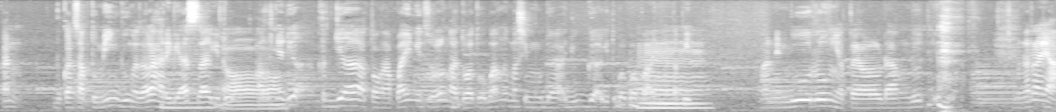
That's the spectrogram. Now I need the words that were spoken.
kan bukan sabtu minggu masalah hari biasa gitu. Oh. harusnya dia kerja atau ngapain gitu. Soalnya nggak tua-tua banget masih muda juga gitu bapak-bapaknya. Hmm. tapi mandiin burung nyetel dangdut gitu. Sebenarnya ya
